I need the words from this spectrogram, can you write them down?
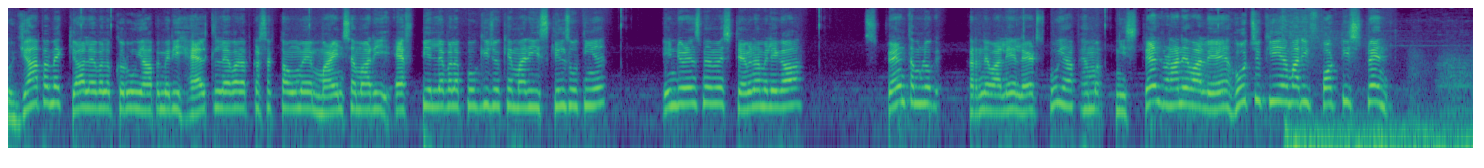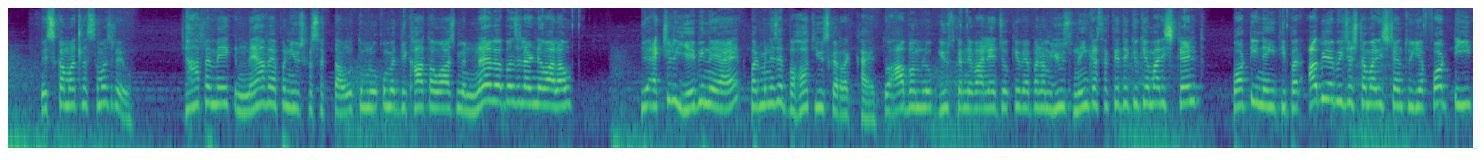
तो यहाँ पे मैं क्या लेवल अप करूँ? यहाँ पे मेरी हेल्थ लेवल अप कर सकता हूँ मैं। माइंड से हमारी एफ़ लेवल अप होगी जो कि हमारी स्किल्स होती हैं। इंड्योरेंस में हमें स्टेमिना मिलेगा। स्ट्रेंथ हम लोग करने वाले हैं। लेट्स गो यहाँ पे हम अपनी स्ट्रेंथ बढ़ाने वाले हैं। हो चुकी है हमारी फोर्टी स्ट्रेंथ तो इसका मतलब समझ रहे हो? यहाँ पे मैं एक नया वेपन यूज़ कर सकता हूँ। तुम लोगों को मैं दिखाता हूँ, आज मैं नए वेपन से लड़ने वाला हूँ। ये एक्चुअली ये भी नया है, पर मैंने इसे बहुत यूज़ कर रखा है। तो अब हम लोग यूज़ करने वाले हैं, जो कि वेपन हम यूज़ नहीं कर सकते थे, क्योंकि हमारी स्ट्रेंथ फोर्टी नहीं थी। पर अभी अभी जस्ट हमारी स्ट्रेंथ हुई है फोर्टी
